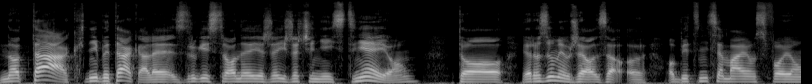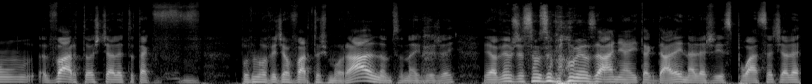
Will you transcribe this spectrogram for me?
No tak, niby tak, ale z drugiej strony, jeżeli rzeczy nie istnieją, to ja rozumiem, że za, obietnice mają swoją wartość, ale to tak w, bym powiedział wartość moralną co najwyżej. Ja wiem, że są zobowiązania i tak dalej, należy je spłacać, ale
